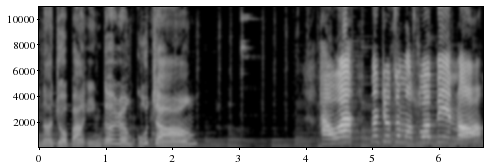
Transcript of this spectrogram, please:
那就帮赢的人鼓掌。好啊，那就这么说定了。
